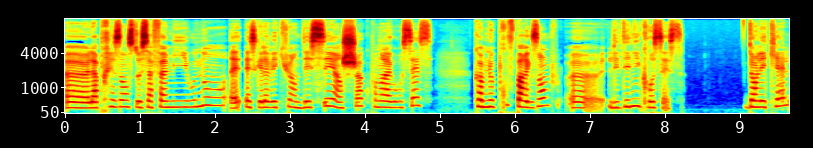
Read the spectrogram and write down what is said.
euh, la présence de sa famille ou non, est-ce qu'elle a vécu un décès, un choc pendant la grossesse, comme le prouvent par exemple euh, les dénis de grossesse, dans lesquels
